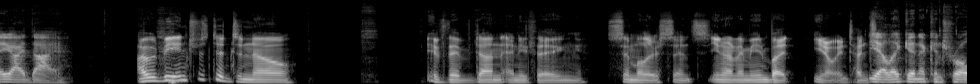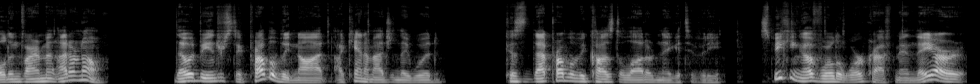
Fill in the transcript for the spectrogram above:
day I die. I would be interested to know if they've done anything similar since. You know what I mean? But you know, intentionally. Yeah, like in a controlled environment. I don't know. That would be interesting. Probably not. I can't imagine they would, because that probably caused a lot of negativity. Speaking of World of Warcraft, man, they are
